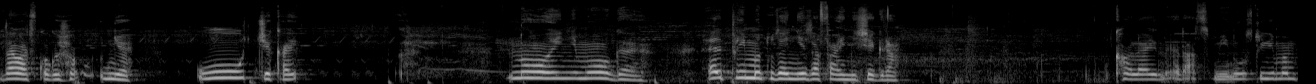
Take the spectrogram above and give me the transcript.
Załatw kogoś. Nie. Uciekaj. No i nie mogę. El Primo tutaj nie za fajnie się gra. Kolejny raz minus, czyli mam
